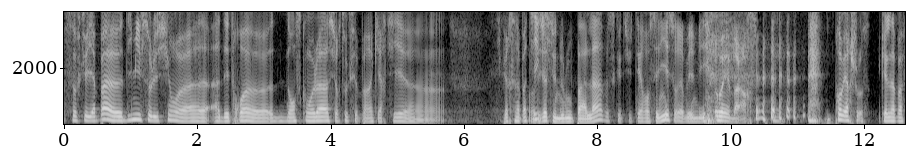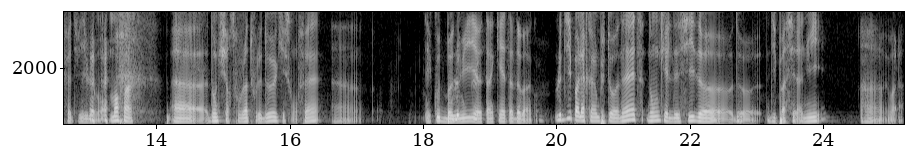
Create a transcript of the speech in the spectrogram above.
Sauf qu'il n'y a pas euh, 10 000 solutions euh, à, à Détroit euh, dans ce coin-là, surtout que c'est pas un quartier hyper sympathique. déjà, tu ne loues pas là parce que tu t'es renseigné sur Airbnb. Ouais, bah alors. Première chose qu'elle n'a pas faite, visiblement. Mais enfin, donc ils se retrouvent là tous les deux. Qu'est-ce qu'on fait Écoute, bonne Le- nuit, euh, t'inquiète, à demain. Quoi. Le type a l'air quand même plutôt honnête, donc elle décide euh, de d'y passer la nuit. Euh, voilà.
